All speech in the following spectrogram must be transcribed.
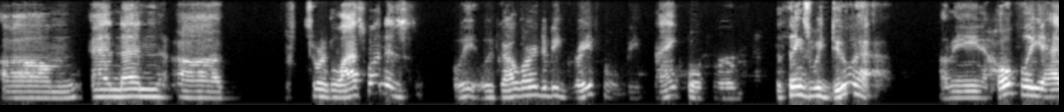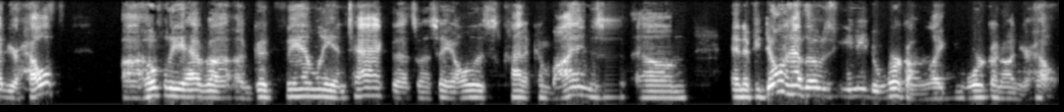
Um, and then, uh, sort of the last one is we, we've got to learn to be grateful, be thankful for the things we do have. I mean, hopefully you have your health uh, hopefully, you have a, a, good family intact. That's going to say all this kind of combines. Um, and if you don't have those, you need to work on, like working on your health.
